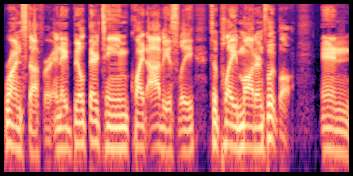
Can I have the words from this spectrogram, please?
run stuffer. And they built their team quite obviously to play modern football. And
